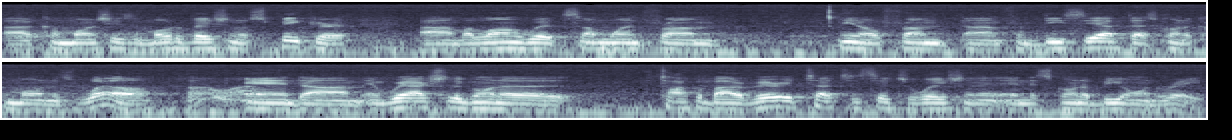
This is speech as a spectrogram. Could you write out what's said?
uh, come on. She's a motivational speaker, um, along with someone from, you know, from um, from DCF that's going to come on as well. Oh, wow. And um, and we're actually going to talk about a very touchy situation, and, and it's going to be on rape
